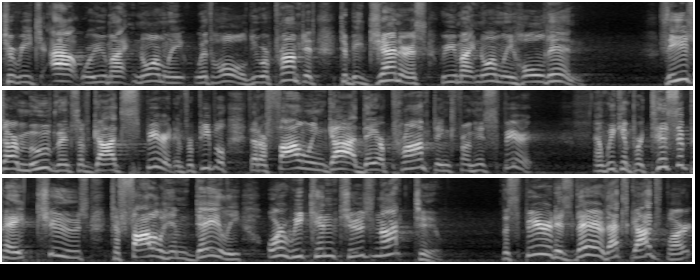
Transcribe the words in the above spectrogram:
to reach out where you might normally withhold. You are prompted to be generous where you might normally hold in. These are movements of God's Spirit. And for people that are following God, they are promptings from His Spirit. And we can participate, choose to follow Him daily, or we can choose not to. The Spirit is there, that's God's part,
